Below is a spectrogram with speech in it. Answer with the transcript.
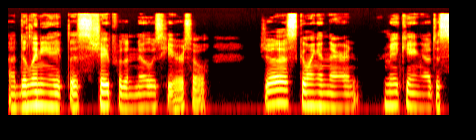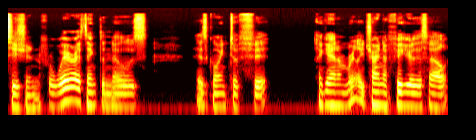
uh, delineate this shape for the nose here. So just going in there and making a decision for where I think the nose is going to fit. Again, I'm really trying to figure this out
